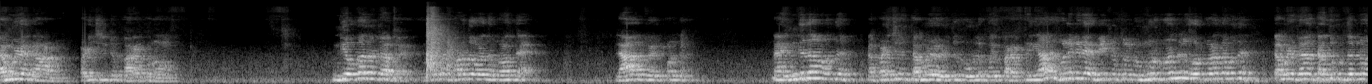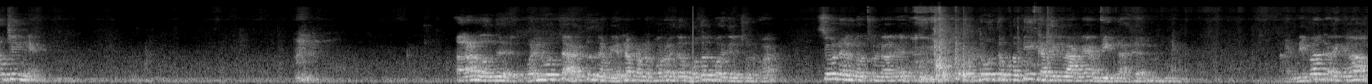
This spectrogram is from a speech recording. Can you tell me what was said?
தமிழை நான் படிச்சுட்டு பறக்கணும். இங்கே உட்காந்துருக்காங்க இங்கே பிறந்த குழந்த. குழந்தை நாலு பேர் பொண்ணு. நான் இங்கே தான் வந்து நான் படிச்சுட்டு தமிழ் எடுத்துட்டு உள்ளே போய் பறக்கிறேன் யாரும் சொல்லி கிடையாது வீட்டில் சொல்லுங்க மூணு குழந்தைங்க ஒரு குழந்தை வந்து தமிழ் வேலை கற்றுக் கொடுத்தேன்னு வச்சுக்கோங்க. அதனால் வந்து வள்ளுவத்தை அடுத்தது நம்ம என்ன பண்ண போகிறோம் இதை முதல் பகுதியில் சொல்லுவேன். சிவநெல்வர் சொன்னாரு வள்ளுவத்தை பற்றியும் கதைக்கலாமே அப்படின்னாரு கண்டிப்பாக கதைக்கலாம்.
